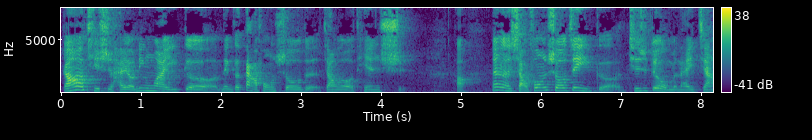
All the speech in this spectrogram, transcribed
然后其实还有另外一个那个大丰收的，叫做天使。好，那个小丰收这一个，其实对我们来讲。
